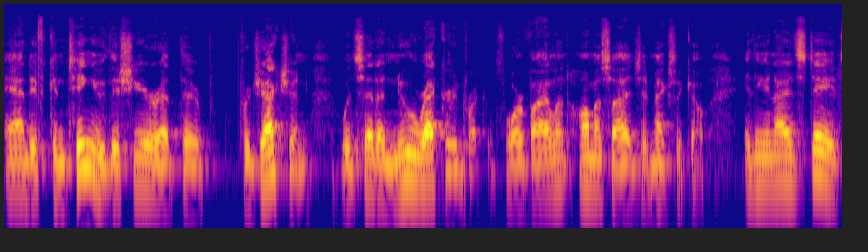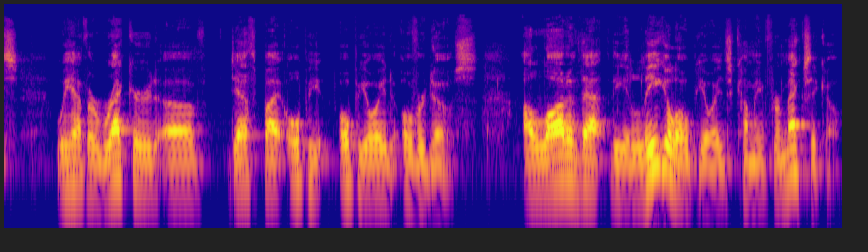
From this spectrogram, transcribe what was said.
and if continue this year at the projection, would set a new record for violent homicides in Mexico. In the United States, we have a record of death by opi- opioid overdose. A lot of that, the illegal opioids coming from Mexico,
